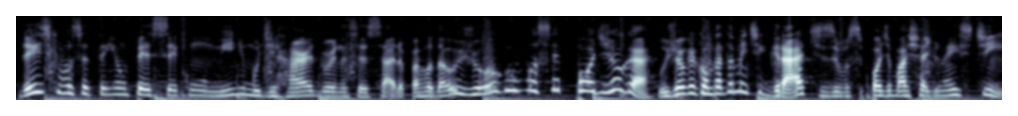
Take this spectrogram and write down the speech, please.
Desde que você tenha um PC com o mínimo de hardware necessário para rodar o jogo, você pode jogar. O jogo é completamente grátis e você pode baixar ele na Steam.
